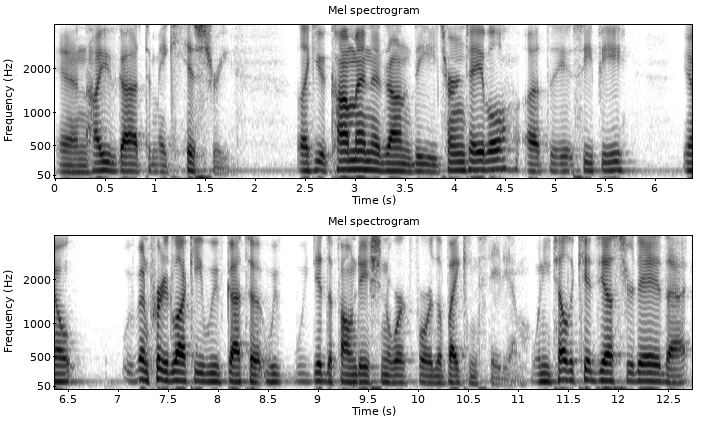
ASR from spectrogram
and how you've got to make history. Like you commented on the turntable at the CP, you know, we've been pretty lucky. We've got to we we did the foundation work for the Viking Stadium. When you tell the kids yesterday that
